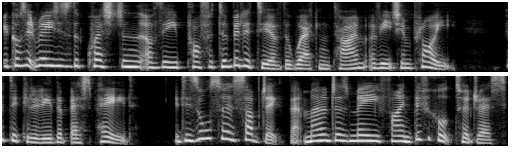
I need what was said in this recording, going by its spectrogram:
because it raises the question of the profitability of the working time of each employee, particularly the best paid. It is also a subject that managers may find difficult to address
